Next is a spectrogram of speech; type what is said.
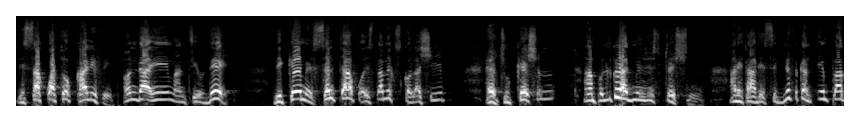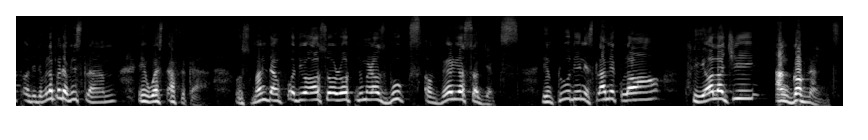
The Sakwato Caliphate, under him until date, became a center for Islamic scholarship, education, and political administration, and it had a significant impact on the development of Islam in West Africa. Usman Danfodio also wrote numerous books on various subjects, including Islamic law, theology, and governance.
